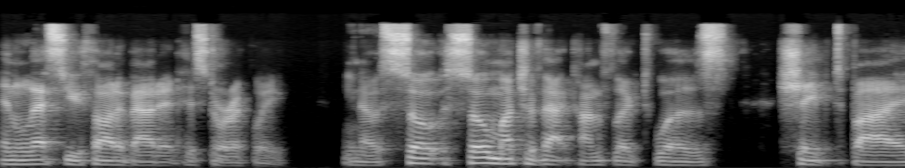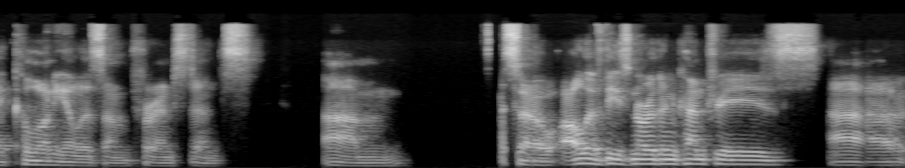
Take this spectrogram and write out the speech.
unless you thought about it historically. You know so so much of that conflict was shaped by colonialism for instance. Um, so all of these northern countries uh,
